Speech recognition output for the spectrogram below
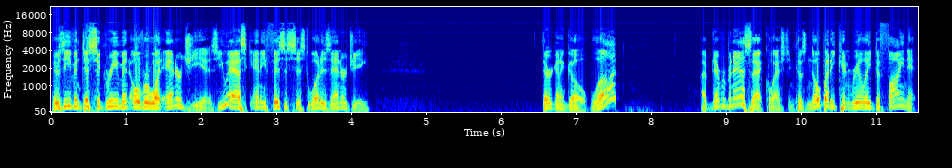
There's even disagreement over what energy is. You ask any physicist, what is energy? They're going to go, what? I've never been asked that question because nobody can really define it.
